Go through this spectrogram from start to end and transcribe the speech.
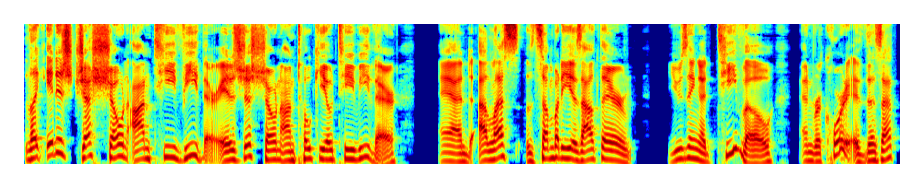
Like it is just shown on TV there. It is just shown on Tokyo TV there. And unless somebody is out there using a TiVo and record it, does that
